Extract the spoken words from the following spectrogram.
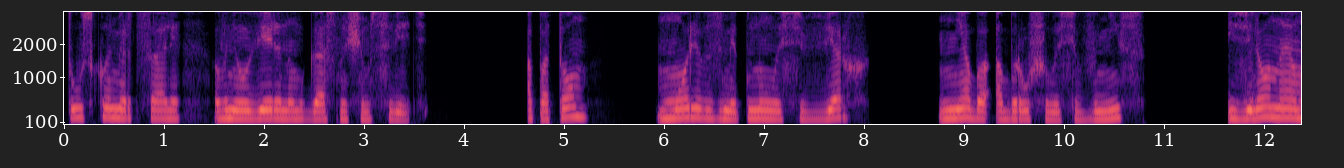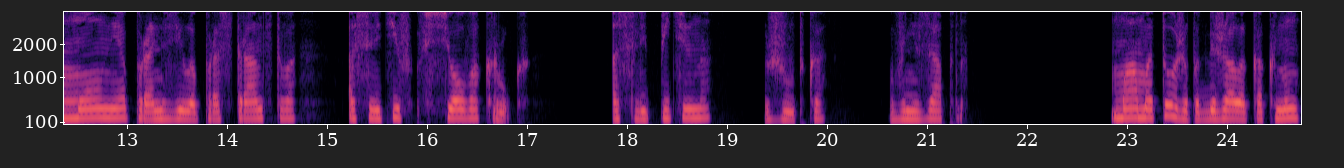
тускло мерцали в неуверенном гаснущем свете. А потом море взметнулось вверх, небо обрушилось вниз, и зеленая молния пронзила пространство, осветив все вокруг, ослепительно, жутко, внезапно. Мама тоже подбежала к окну,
